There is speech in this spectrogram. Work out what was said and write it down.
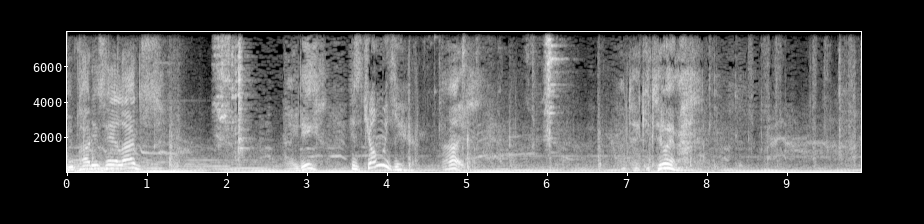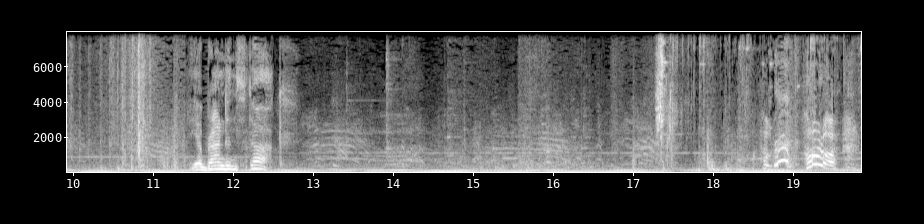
or parties here, lads. Lady, Is John with you? aye. I'll take you to him. You're Brandon Stark. Hold on!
